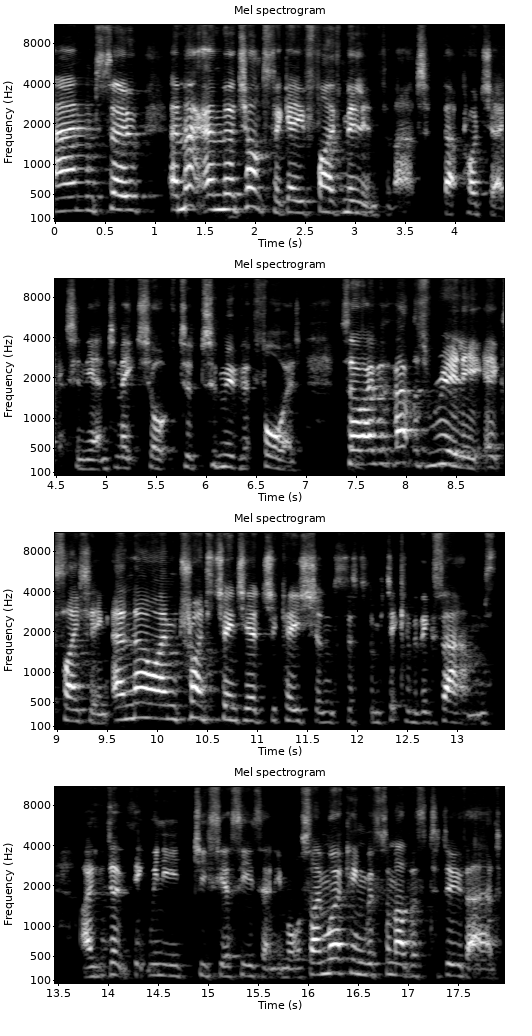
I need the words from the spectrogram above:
And so, and that, and the chancellor gave five million for that that project in the end to make sure to, to move it forward. So I that was really exciting. And now I'm trying to change the education system, particularly with exams. I don't think we need GCSEs anymore. So I'm working with some others to do that.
